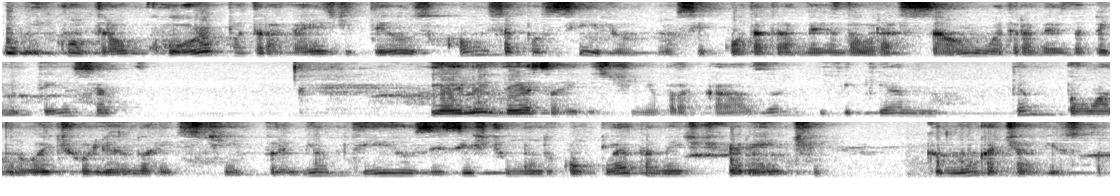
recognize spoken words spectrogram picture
encontrar o corpo através de Deus? Como isso é possível? Não se encontra através da oração, através da penitência? E aí levei essa revistinha para casa e fiquei um tempão à noite olhando a revistinha. Falei, meu Deus, existe um mundo completamente diferente que eu nunca tinha visto.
